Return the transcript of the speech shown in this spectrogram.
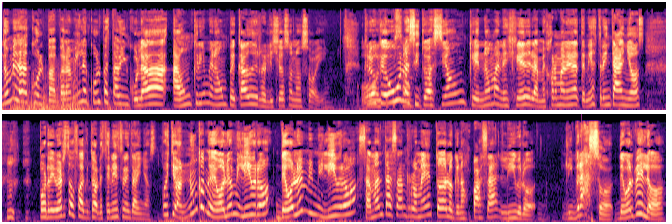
No me da culpa. Para mí la culpa está vinculada a un crimen, a un pecado y religioso no soy. Creo Ay, que hubo una situación que no manejé de la mejor manera. Tenías 30 años. Por diversos factores, tenías 30 años. Cuestión, nunca me devolvió mi libro. Devolveme mi libro. Samantha San Romé, todo lo que nos pasa. Libro. Librazo. Devolvelo.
